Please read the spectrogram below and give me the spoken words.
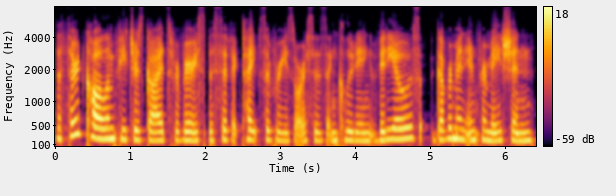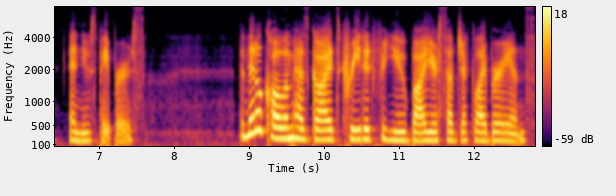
The third column features guides for very specific types of resources, including videos, government information, and newspapers. The middle column has guides created for you by your subject librarians.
